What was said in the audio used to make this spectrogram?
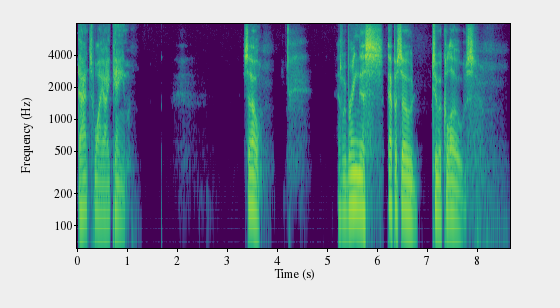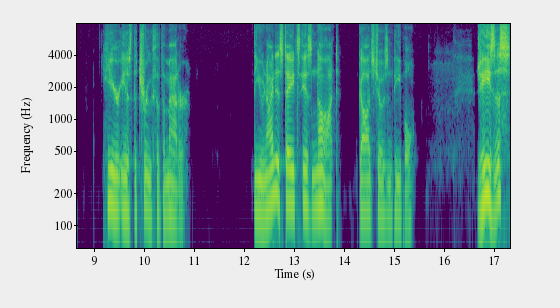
That's why I came. So, as we bring this episode to a close, here is the truth of the matter the United States is not God's chosen people. Jesus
